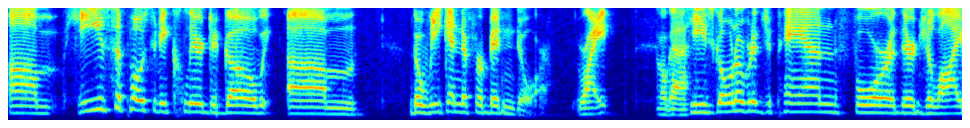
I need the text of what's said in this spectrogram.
Um, he's supposed to be cleared to go um, the weekend of Forbidden Door, right? Okay. He's going over to Japan for their July,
